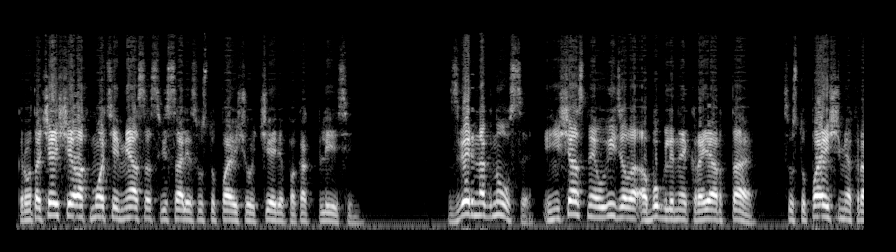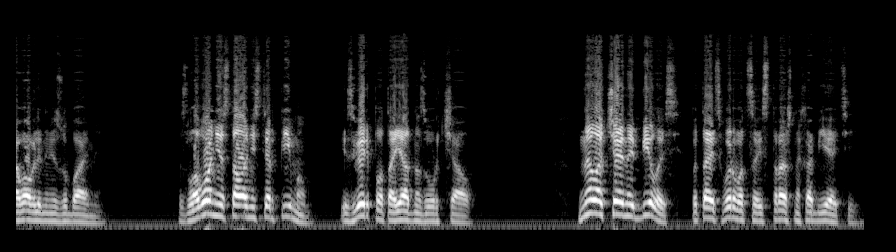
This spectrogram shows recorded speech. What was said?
Кровоточащие лохмотья мяса свисали с выступающего черепа, как плесень. Зверь нагнулся, и несчастная увидела обугленные края рта с выступающими окровавленными зубами. Зловоние стало нестерпимым, и зверь плотоядно заурчал. Нелл отчаянно билась, пытаясь вырваться из страшных объятий.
